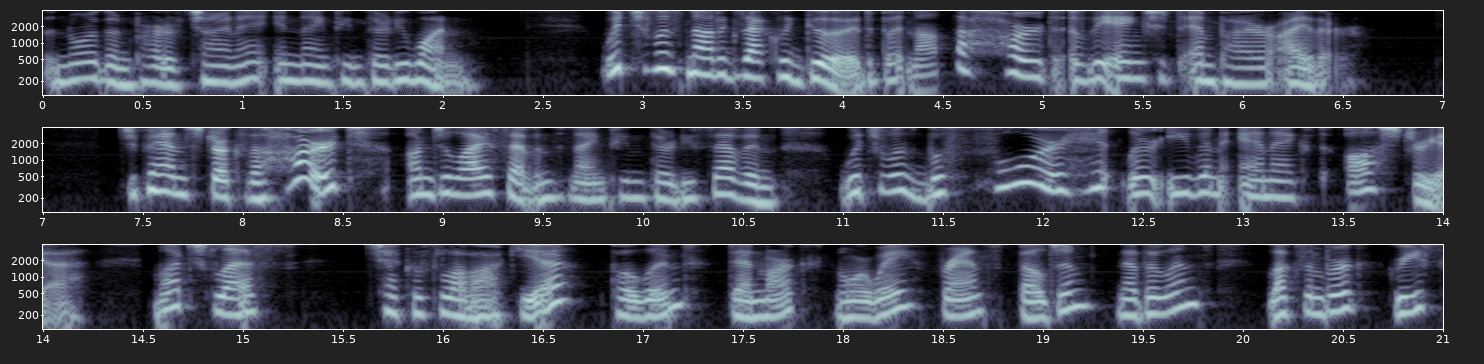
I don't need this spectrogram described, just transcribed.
the northern part of China, in 1931, which was not exactly good, but not the heart of the ancient empire either. Japan struck the heart on July 7, 1937, which was before Hitler even annexed Austria, much less Czechoslovakia, Poland, Denmark, Norway, France, Belgium, Netherlands, Luxembourg, Greece,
